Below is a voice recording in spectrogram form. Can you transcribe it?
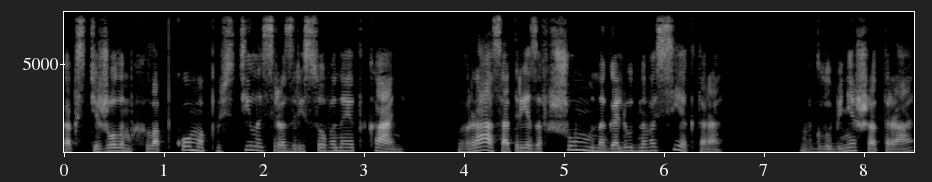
как с тяжелым хлопком опустилась разрисованная ткань, в раз отрезав шум многолюдного сектора. В глубине шатра,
